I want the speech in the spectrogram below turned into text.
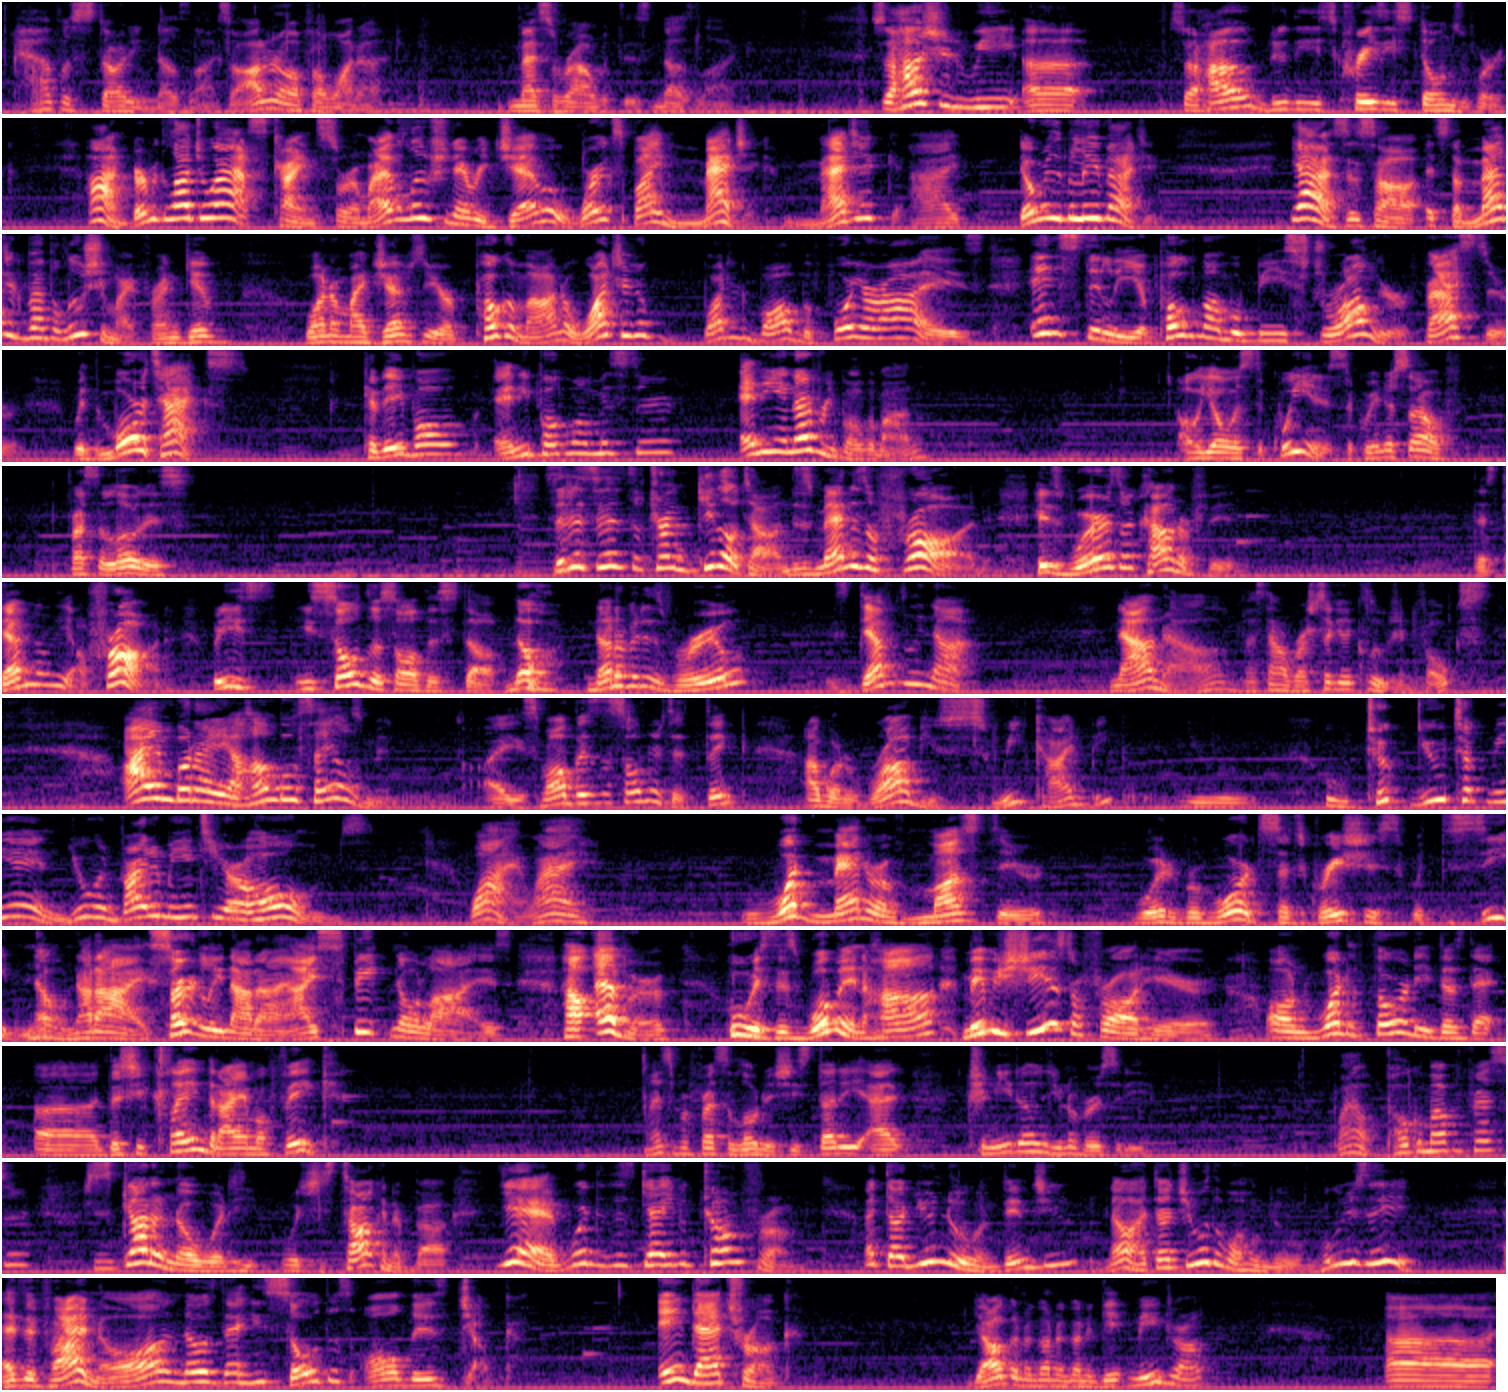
have a starting Nuzlocke. So I don't know if I want to mess around with this Nuzlocke. So how should we, uh, so how do these crazy stones work? Ah, I'm very glad you asked, kind sir. My evolutionary gem works by magic. Magic? I don't really believe magic. Yes, it's uh, it's the magic of evolution, my friend. Give one of my gems to your Pokemon, watch it, watch it evolve before your eyes. Instantly, your Pokemon will be stronger, faster, with more attacks. Can they evolve any Pokemon, mister? Any and every Pokemon. Oh, yo, it's the queen. It's the queen herself. Professor Lotus. Citizens of Tranquilo Town, this man is a fraud. His words are counterfeit. That's definitely a fraud. But he's he sold us all this stuff. No, none of it is real. It's definitely not. Now, now, let's not rush to conclusion, folks. I am but a humble salesman, a small business owner to think I would rob you, sweet, kind people. You who took you took me in. You invited me into your homes. Why? Why? What manner of monster would reward such gracious with deceit? No, not I. Certainly not I. I speak no lies. However, who is this woman, huh? Maybe she is the fraud here. On what authority does that uh, does she claim that I am a fake? That's Professor Lotus. She studied at Trinidad University. Wow, Pokemon professor? She's gotta know what he what she's talking about. Yeah, where did this guy even come from? I thought you knew him, didn't you? No, I thought you were the one who knew him. Who is he? As if I know. All I know is that he sold us all this junk. In that trunk. Y'all gonna gonna gonna get me drunk. Uh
